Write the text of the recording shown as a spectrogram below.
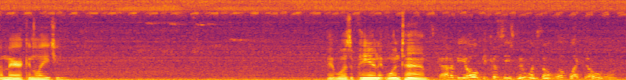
American Legion. It was a pen at one time. It's gotta be old because these new ones don't look like the old ones.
